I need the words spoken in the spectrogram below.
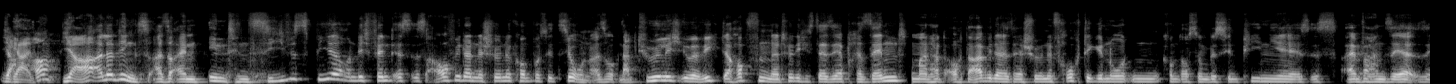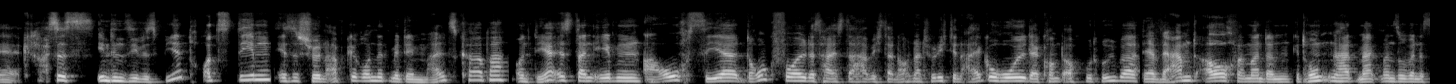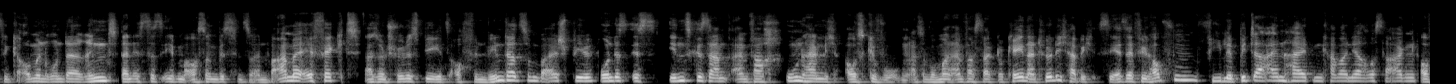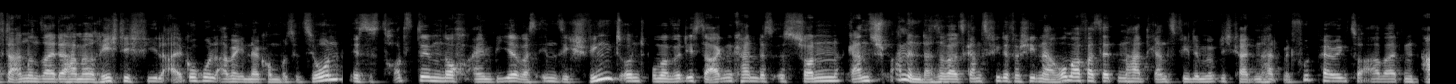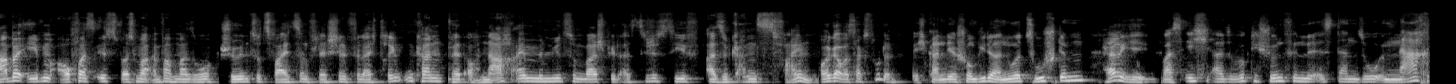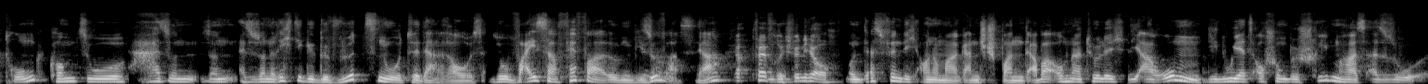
Ja, ja, ja, allerdings. Also ein intensives Bier und ich finde, es ist auch wieder eine schöne Komposition. Also natürlich überwiegt der Hopfen, natürlich ist der sehr präsent. Man hat auch da wieder sehr schöne fruchtige Noten, kommt auch so ein bisschen Pinie. Es ist einfach ein sehr, sehr krasses, intensives Bier. Trotzdem ist es schön abgerundet mit dem Malzkörper und der ist dann eben auch sehr druckvoll. Das heißt, da habe ich dann auch natürlich den Alkohol, der kommt auch gut rüber. Der wärmt auch, wenn man dann getrunken hat, merkt man so, wenn es den Gaumen runterrinnt, dann ist das eben auch so ein bisschen so ein warmer Effekt. Also ein schönes Bier jetzt auch für den Winter zum Beispiel. Und es ist insgesamt einfach unheimlich ausgewogen. Also wo man einfach sagt, okay, natürlich habe ich sehr, sehr viel Hopfen, viele Bittereinheiten kann man ja auch sagen. Auf der anderen Seite haben wir richtig viel Alkohol, aber in der Komposition ist es trotzdem noch ein Bier, was in sich schwingt und wo man wirklich sagen kann, das ist schon ganz spannend. Also weil es ganz viele verschiedene Aromafacetten hat, ganz viele Möglichkeiten hat, mit Food Pairing zu arbeiten, aber eben auch was ist, was man einfach mal so schön zu zweit so ein Fläschchen vielleicht trinken kann. Vielleicht auch nach einem Menü zum Beispiel als Digestiv. Also ganz fein. Holger, was sagst du denn? Ich kann dir schon wieder nur zustimmen. Herrje. Was ich also wirklich schön finde, ist dann so im Nachtrunk kommt so, ah, so, ein, so, ein, also so eine richtige Gewürznote da raus. So weißer Pfeffer irgendwie, sowas, ja? Ja, pfeffrig, finde ich auch. Und das finde ich auch nochmal ganz spannend. Aber auch natürlich die Aromen, die du jetzt auch schon beschrieben hast, also so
